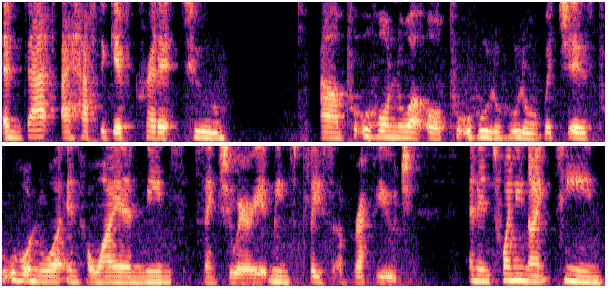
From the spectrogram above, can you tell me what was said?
and that I have to give credit to uh, Pu'uhonua o Pu'uhuluhulu, which is Pu'uhonua in Hawaiian means sanctuary. It means place of refuge. And in 2019,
